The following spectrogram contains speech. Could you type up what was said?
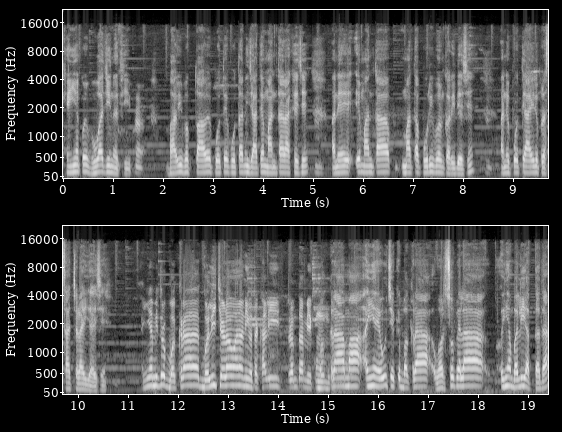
કે અહીંયા કોઈ ભુવાજી નથી. હા. ભાવિ ભક્તો આવે પોતે પોતાની જાતે માનતા રાખે છે અને એ માનતા માતા પૂરી પણ કરી દે છે અને પોતે આવીને પ્રસાદ ચડાઈ જાય છે. અહીંયા મિત્રો બકરા બલી ચડાવવાના નહીં હોતા ખાલી રમતા બકરામાં અહીંયા એવું છે કે બકરા વર્ષો પહેલા અહીંયા બલી આપતા હતા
